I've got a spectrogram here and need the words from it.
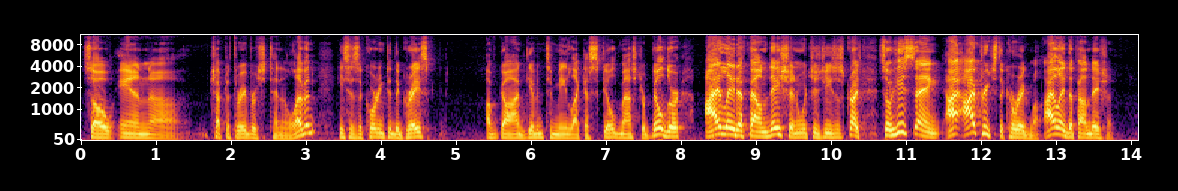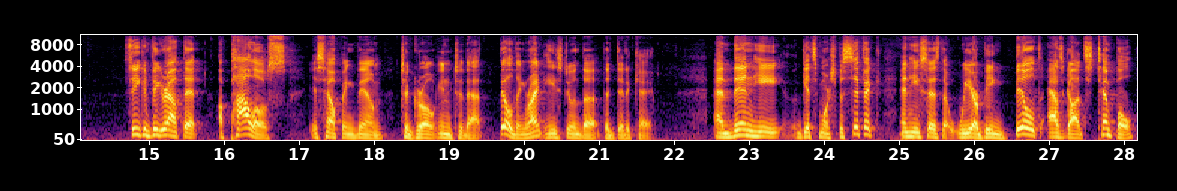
So in uh, chapter 3, verses 10 and 11, he says, According to the grace of God given to me like a skilled master builder, I laid a foundation, which is Jesus Christ. So he's saying, I, I preach the kerygma, I laid the foundation. So you can figure out that Apollos is helping them to grow into that building, right? He's doing the, the didache. And then he gets more specific and he says that we are being built as God's temple.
